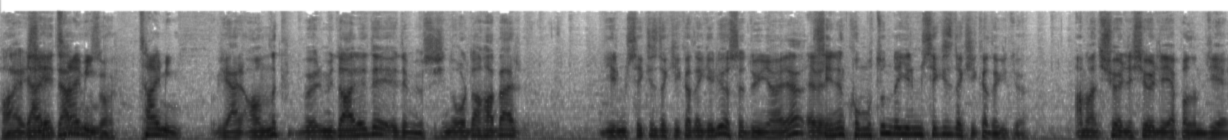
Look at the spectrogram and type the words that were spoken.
Hayır Yani şeyden timing. zor. Timing. Yani anlık böyle müdahale de edemiyorsun. Şimdi oradan haber 28 dakikada geliyorsa dünyaya Evet. senin komutun da 28 dakikada gidiyor. Aman şöyle şöyle yapalım diye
